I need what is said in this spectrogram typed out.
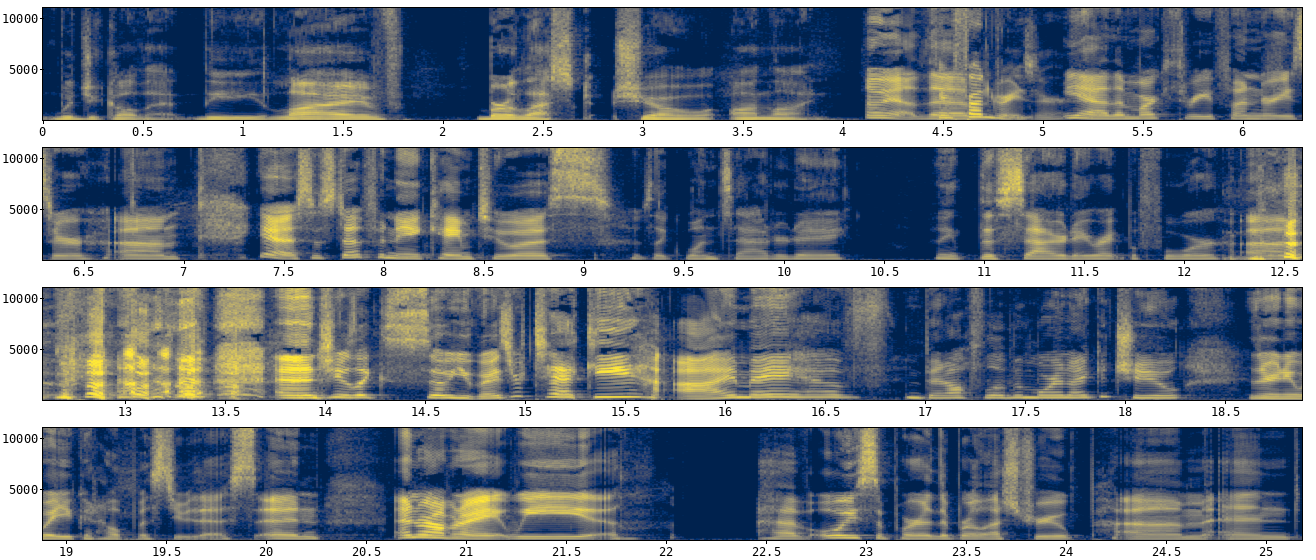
would you call that? The live burlesque show online. Oh yeah, the Their fundraiser. Yeah, the Mark III fundraiser. Um, yeah, so Stephanie came to us. It was like one Saturday. I think this Saturday right before, um, and she was like, "So you guys are techie. I may have bit off a little bit more than I could chew. Is there any way you could help us do this?" And and Rob and I, we have always supported the burlesque troupe, um, and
